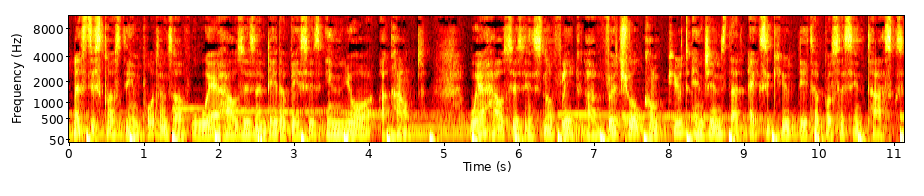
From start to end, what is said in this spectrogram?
let's discuss the importance of warehouses and databases in your account. Warehouses in Snowflake are virtual compute engines that execute data processing tasks.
